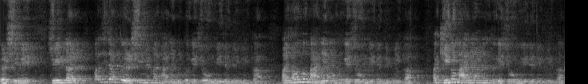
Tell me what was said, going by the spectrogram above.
열심히 주일날 빠지지 않고 열심히만 다니면 그게 좋은 믿음입니까? 아 현금 많이 하면 그게 좋은 믿음입니까? 아 기도 많이 하면 그게 좋은 믿음입니까?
